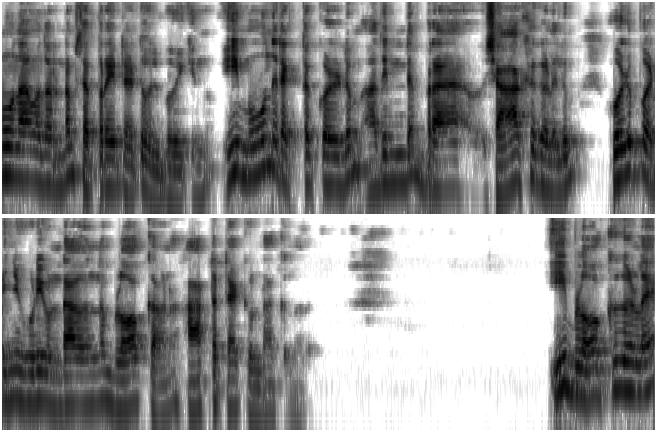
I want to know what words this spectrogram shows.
മൂന്നാമതൊരെണ്ണം സെപ്പറേറ്റ് ആയിട്ട് ഉത്ഭവിക്കുന്നു. ഈ മൂന്ന് രക്തക്കുഴലും അതിന്റെ ബ്രാ ശാഖകളിലും കൊഴുപ്പ് അടിഞ്ഞുകൂടി ഉണ്ടാകുന്ന ബ്ലോക്കാണ് ഹാർട്ട് അറ്റാക്ക് ഉണ്ടാക്കുന്നത്. ഈ ബ്ലോക്കുകളെ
